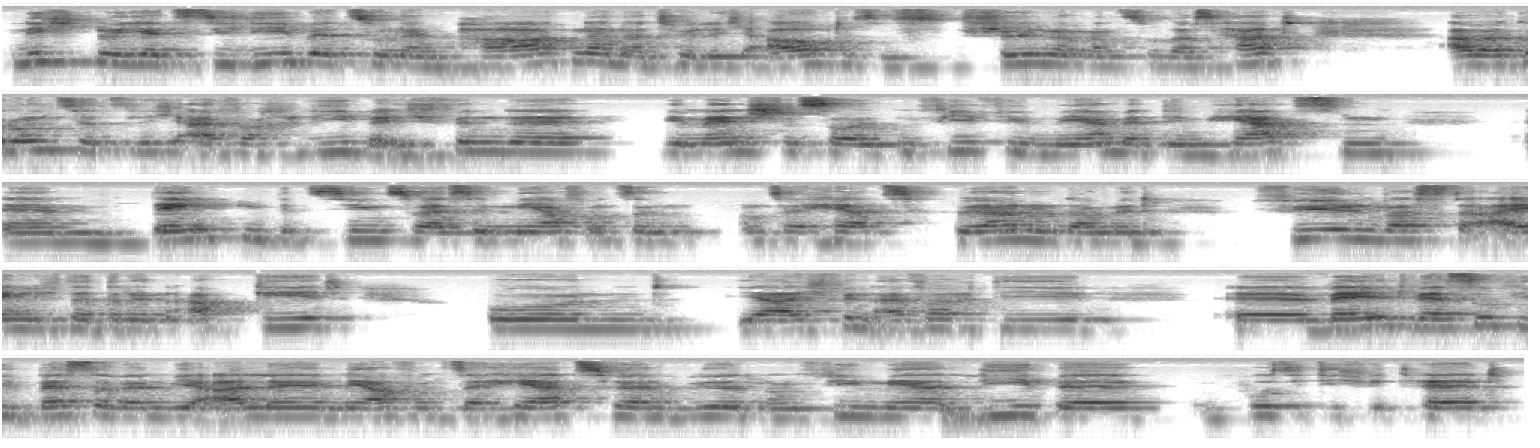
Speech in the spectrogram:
nicht nur jetzt die Liebe zu einem Partner, natürlich auch, das ist schön, wenn man sowas hat, aber grundsätzlich einfach Liebe. Ich finde, wir Menschen sollten viel, viel mehr mit dem Herzen ähm, denken, beziehungsweise mehr auf unseren, unser Herz hören und damit fühlen, was da eigentlich da drin abgeht. Und ja, ich finde einfach, die Welt wäre so viel besser, wenn wir alle mehr auf unser Herz hören würden und viel mehr Liebe und Positivität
